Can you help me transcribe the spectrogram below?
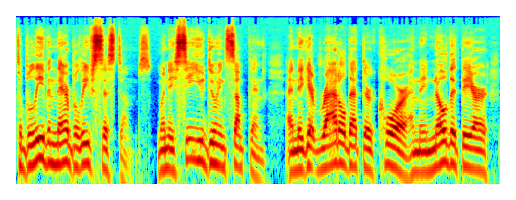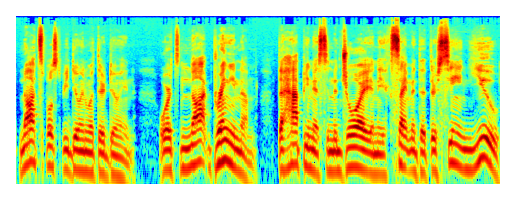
to believe in their belief systems. When they see you doing something and they get rattled at their core and they know that they are not supposed to be doing what they're doing, or it's not bringing them the happiness and the joy and the excitement that they're seeing you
